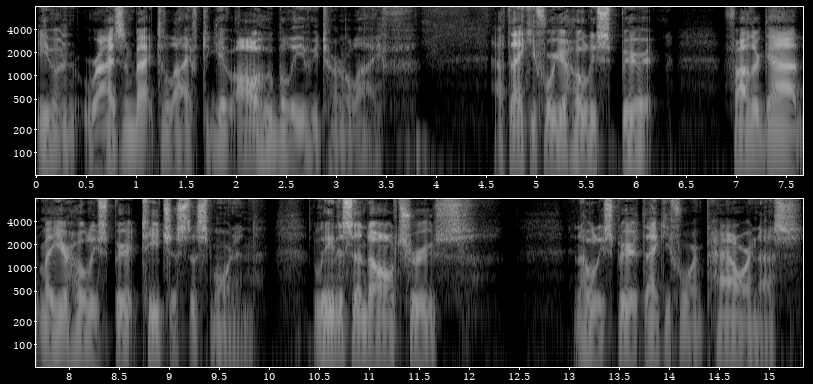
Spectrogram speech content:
even rising back to life to give all who believe eternal life. I thank you for your Holy Spirit. Father God, may your Holy Spirit teach us this morning. Lead us into all truths. And Holy Spirit, thank you for empowering us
